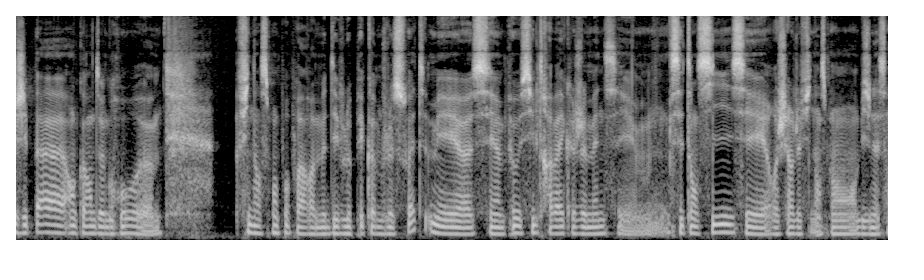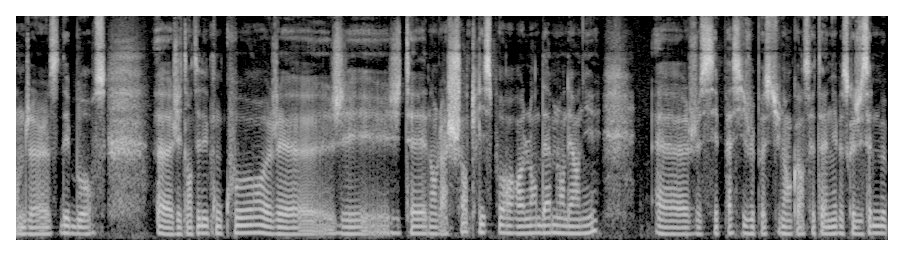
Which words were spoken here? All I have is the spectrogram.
J'ai pas encore de gros euh, financement pour pouvoir me développer comme je le souhaite, mais euh, c'est un peu aussi le travail que je mène ces, ces temps-ci, c'est recherche de financement, business angels, des bourses. Euh, j'ai tenté des concours, j'étais dans la shortlist pour l'Andam l'an dernier. Euh, je sais pas si je vais postuler encore cette année parce que j'essaie de me,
